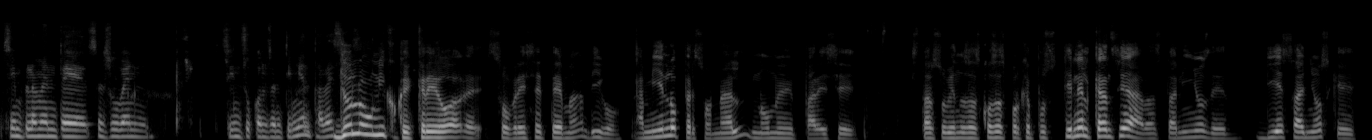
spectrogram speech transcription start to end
simplemente se suben sin su consentimiento a veces. Yo lo único que creo eh, sobre ese tema, digo, a mí en lo personal no me parece estar subiendo esas cosas porque pues tiene alcance hasta niños de 10 años que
